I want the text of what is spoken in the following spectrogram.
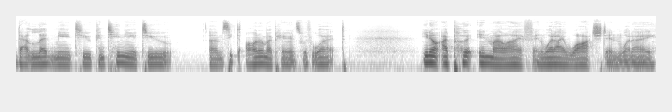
that led me to continue to um, seek to honor my parents with what you know I put in my life and what I watched and what I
